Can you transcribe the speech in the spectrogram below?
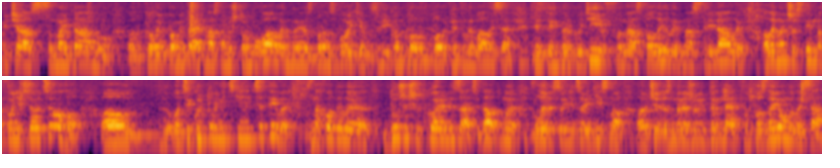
під час майдану, е, коли пам'ятаєте, нас нами штурмували, ми з бронзбойків з вікон відливалися від тих беркутів, нас палили, в нас стріляли, але менше з тим на фоні всього цього. Оці культурницькі ініціативи знаходили дуже швидку реалізацію. Да, от ми з Ларисою Ніцою дійсно е, через мережу інтернет познайомилися,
